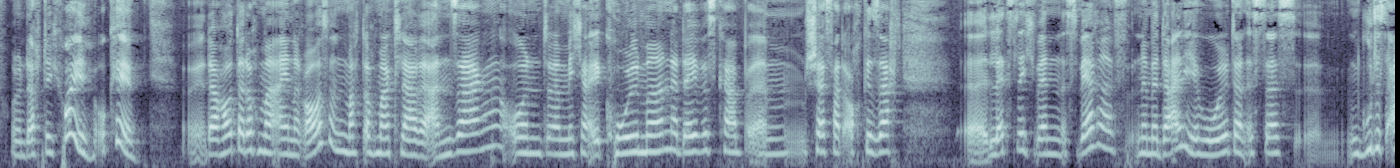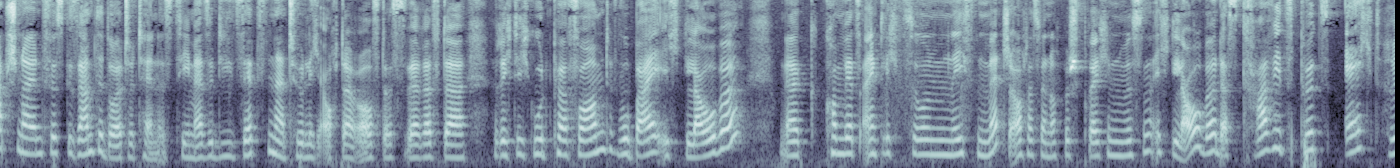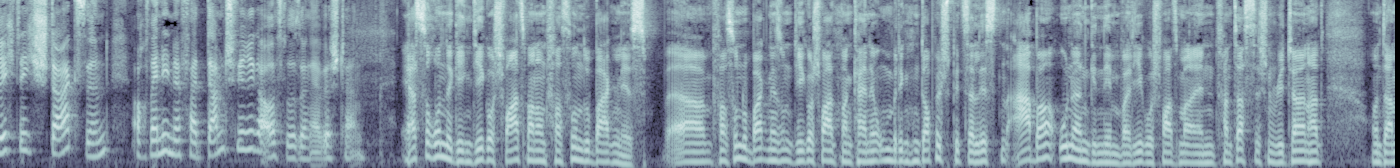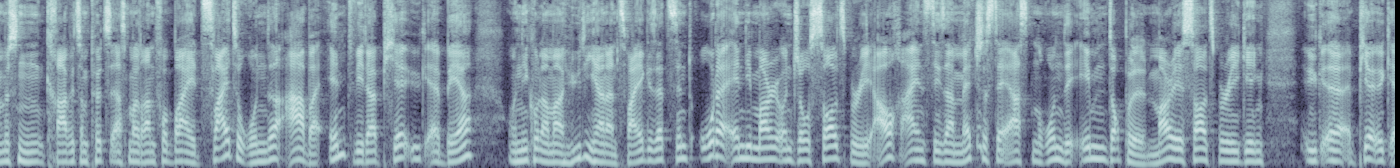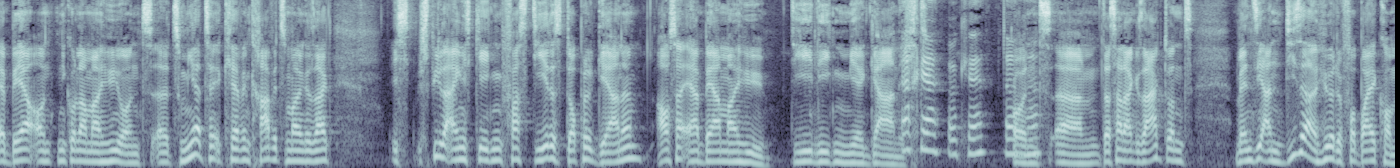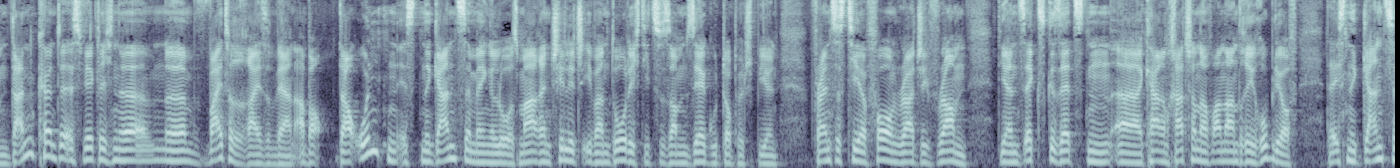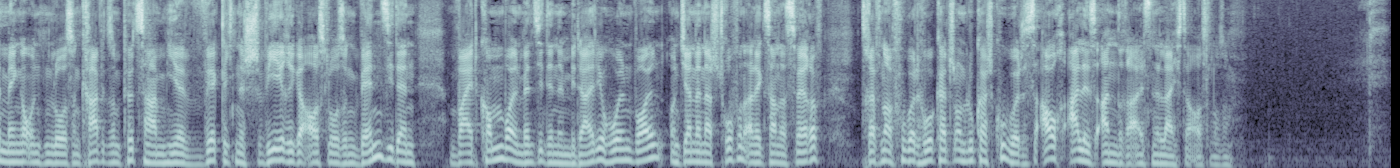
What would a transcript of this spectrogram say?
Und dann dachte ich, hui, okay, äh, da haut er doch mal einen raus und macht auch mal klare Ansagen. Und äh, Michael Kohlmann, der Davis Cup ähm, hat auch gesagt, äh, letztlich, wenn Zverev eine Medaille holt, dann ist das äh, ein gutes Abschneiden fürs gesamte deutsche Tennisteam. Also die setzen natürlich auch darauf, dass Zverev da richtig gut performt. Wobei ich glaube, und da kommen wir jetzt eigentlich zum nächsten Match auch, das wir noch besprechen müssen. Ich glaube, dass Krawitz Pütz echt richtig stark sind, auch wenn die eine verdammt schwierige Auslosung erwischt haben. Erste Runde gegen Diego Schwarzmann und Facundo Bagnis. Äh, Facundo Bagnis und Diego Schwarzmann keine unbedingten Doppelspezialisten, aber unangenehm, weil Diego Schwarzmann einen fantastischen Return hat und da müssen Krawitz und Pütz erstmal dran vorbei. Zweite Runde, aber entweder Pierre-Hugues Herbert und Nicolas Mahü, die hier an zwei gesetzt sind, oder Andy Murray und Joe Salisbury. Auch eins dieser Matches der ersten Runde im Doppel. Murray Salisbury gegen äh, Pierre-Hugues Herbert und Nicolas Mahü. Und äh, zu mir hat Kevin Krawitz mal gesagt, ich spiele eigentlich gegen fast jedes Doppel gerne, außer Herbert Mahü. Die liegen mir gar nicht. Ach ja, okay. Aha. Und ähm, das hat er gesagt und wenn sie an dieser Hürde vorbeikommen, dann könnte es wirklich eine, eine weitere Reise werden. Aber da unten ist eine ganze Menge los. Marin Cilic, Ivan Dodig, die zusammen sehr gut Doppel spielen. Francis Tiafoe und Rajiv Ram, die an sechs gesetzten äh, Karen Khatschanov und Andrei Rublev. Da ist eine ganze Menge unten los. Und Kravitz und Pütz haben hier wirklich eine schwierige Auslosung, wenn sie denn weit kommen wollen, wenn sie denn eine Medaille holen wollen. Und Jan-Lennart Struff und Alexander Zverev treffen auf Hubert Hurkacz und Lukas Kubert. Das ist auch alles andere als eine leichte Auslosung.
